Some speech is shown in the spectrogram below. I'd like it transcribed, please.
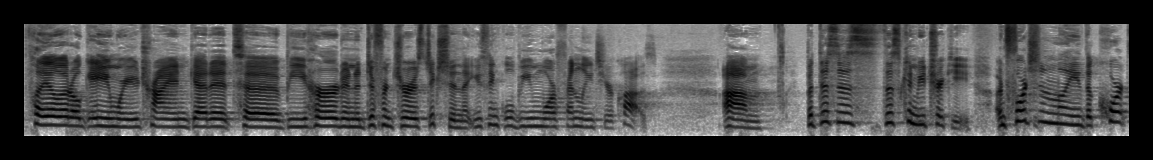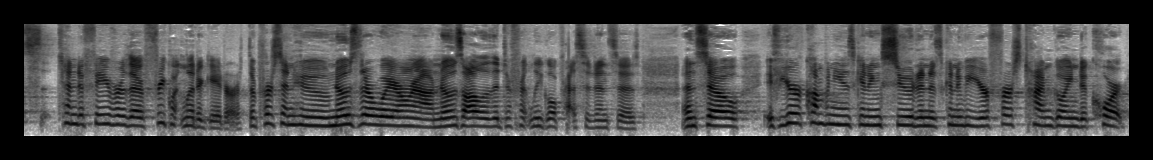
play a little game where you try and get it to be heard in a different jurisdiction that you think will be more friendly to your cause. Um, but this, is, this can be tricky. Unfortunately, the courts tend to favor the frequent litigator, the person who knows their way around, knows all of the different legal precedences. And so if your company is getting sued and it's going to be your first time going to court,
